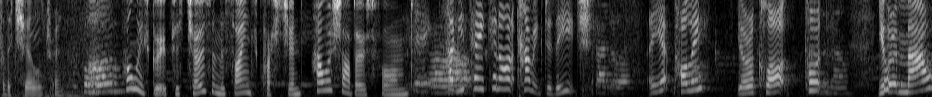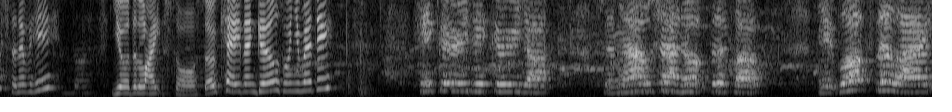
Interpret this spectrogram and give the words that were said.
for the children. Holly's group has chosen the science question, how are shadows formed? Have you taken on characters each? Shadow. Uh, yep, Holly, you're a clock. You're a mouse, and over here? You're the light source. Okay then, girls, when you're ready? Hickory dickory dock, the mouse ran up the clock. It blocks the light,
